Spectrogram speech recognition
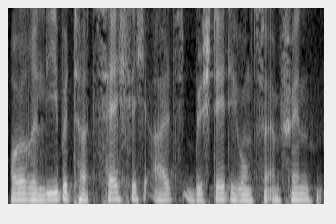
eure Liebe tatsächlich als Bestätigung zu empfinden.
